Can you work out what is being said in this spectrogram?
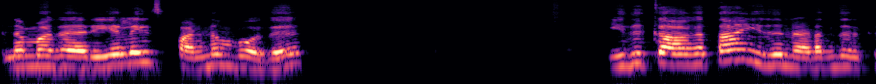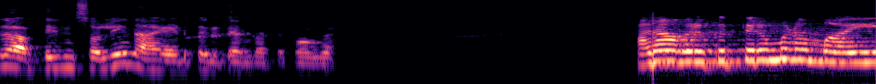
நம்ம அதை ரியலைஸ் பண்ணும்போது இதுக்காகத்தான் இது நடந்திருக்கு அப்படின்னு சொல்லி நான் எடுத்துக்கிட்டேன் பார்த்துக்கோங்க. ஆனா அவருக்கு திருமணமாயி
